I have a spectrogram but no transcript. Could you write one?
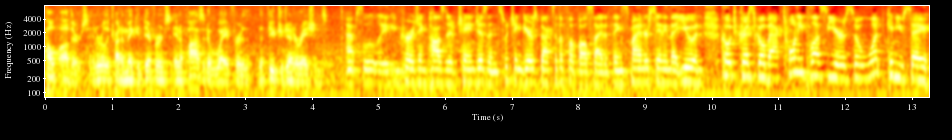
help others and really try to make a difference in a positive way for the future generations. Absolutely. Encouraging positive changes and switching gears back to the football side of things. My understanding that you and Coach Chryst go back 20 plus years. So what can you say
